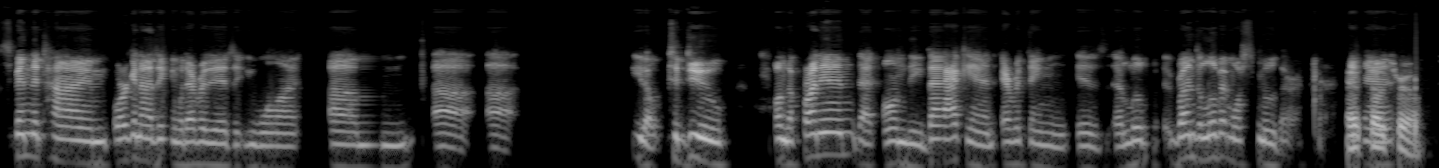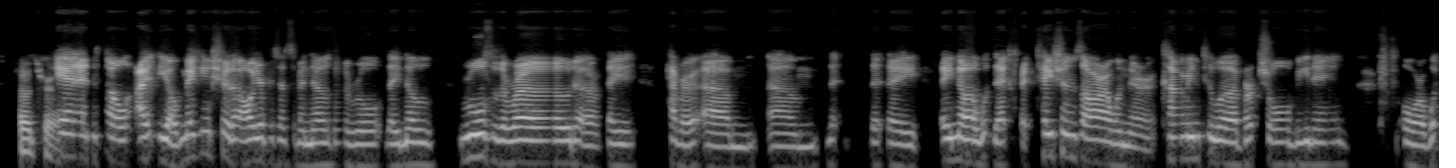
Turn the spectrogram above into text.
spend the time organizing whatever it is that you want, um, uh, uh, you know, to do on the front end, that on the back end, everything is a little runs a little bit more smoother. it's so true. So true. And, and so I, you know, making sure that all your participant knows the rule, they know rules of the road, or if they have a, um, um, that, that they they know what the expectations are when they're coming to a virtual meeting, or what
